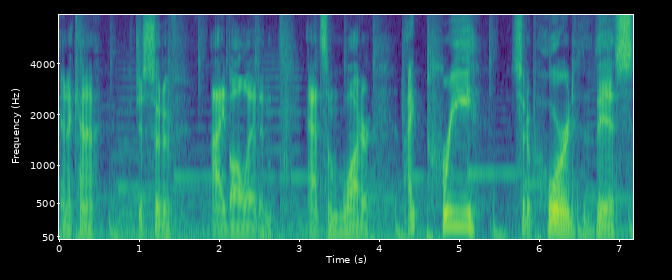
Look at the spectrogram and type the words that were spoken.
and I kind of just sort of eyeball it and add some water. I pre sort of poured this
